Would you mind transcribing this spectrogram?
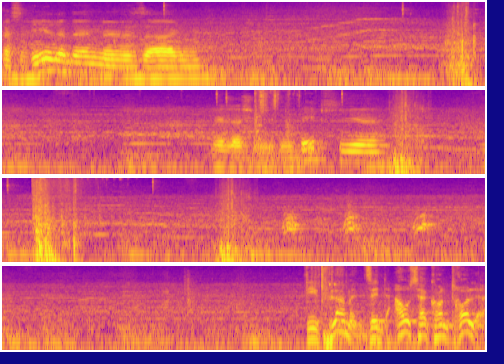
Was wäre denn, wenn wir sagen... Wir löschen diesen Weg hier. Die Flammen sind außer Kontrolle.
